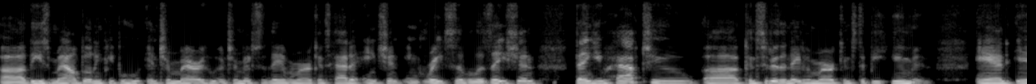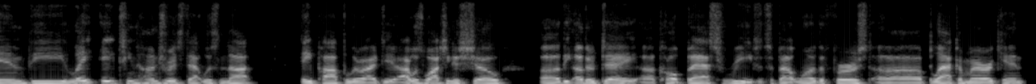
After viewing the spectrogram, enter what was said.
uh, these mound building people who intermarry, who intermix with Native Americans, had an ancient and great civilization, then you have to uh, consider the Native Americans to be human. And in the late 1800s, that was not a popular idea. I was watching a show uh, the other day uh, called Bass Reeves. It's about one of the first uh, Black American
